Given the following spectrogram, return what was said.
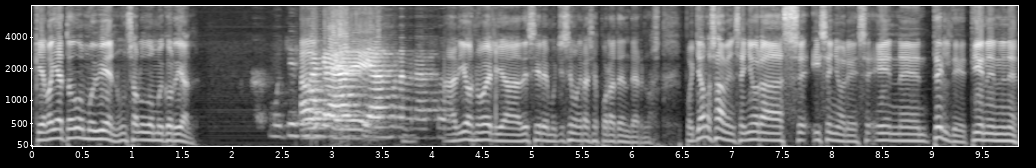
Que vaya todo muy bien, un saludo muy cordial. Muchísimas gracias, un abrazo. Adiós Noelia, deciré muchísimas gracias por atendernos. Pues ya lo saben, señoras y señores, en Telde tienen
